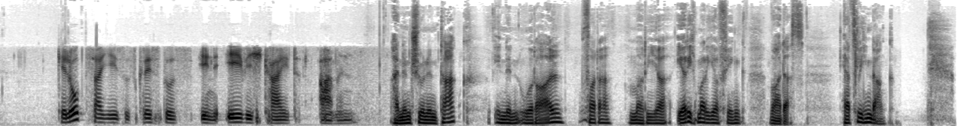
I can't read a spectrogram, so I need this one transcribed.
Gelobt sei Jesus Christus in Ewigkeit. Amen. Einen schönen Tag in den Ural, Pfarrer Maria, Erich Maria Fink war das. Herzlichen Dank.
